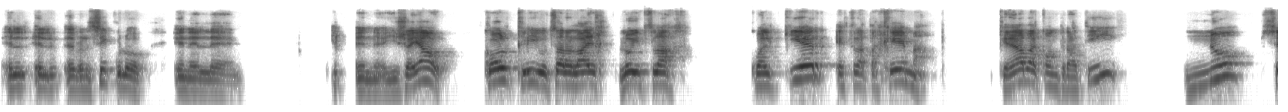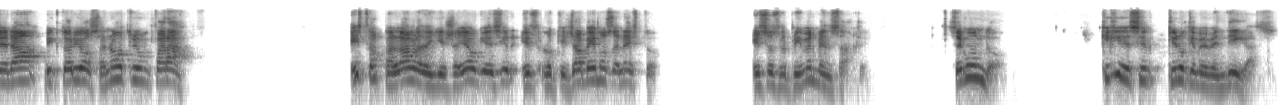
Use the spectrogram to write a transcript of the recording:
el, versículo en el eh, en Yishayahu, cualquier estratagema que dada contra ti no será victoriosa, no triunfará. Esta palabra de Yeshayahu quiere decir, es lo que ya vemos en esto. Eso es el primer mensaje. Segundo, ¿qué quiere decir? Quiero que me bendigas.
